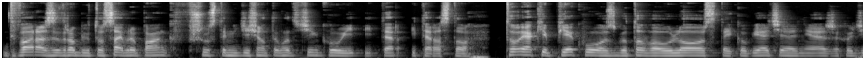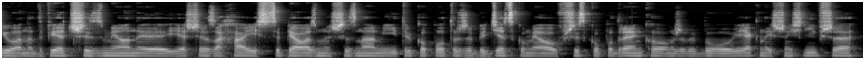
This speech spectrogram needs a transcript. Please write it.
Dwa razy zrobił to Cyberpunk w szóstym i dziesiątym odcinku i, i, ter, i teraz to. To jakie piekło zgotował los tej kobiecie, nie, że chodziła na dwie, trzy zmiany, jeszcze za hajs sypiała z mężczyznami tylko po to, żeby dziecko miało wszystko pod ręką, żeby było jak najszczęśliwsze.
